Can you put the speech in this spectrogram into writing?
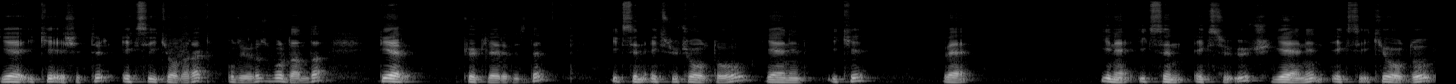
y2 eşittir eksi 2 olarak buluyoruz. Buradan da diğer köklerimizde x'in eksi 3 olduğu y'nin 2 ve yine x'in eksi 3 y'nin eksi 2 olduğu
